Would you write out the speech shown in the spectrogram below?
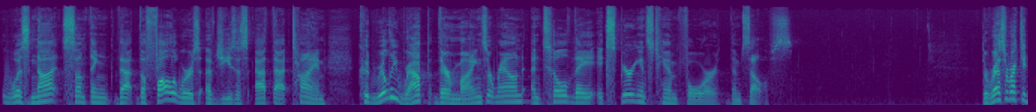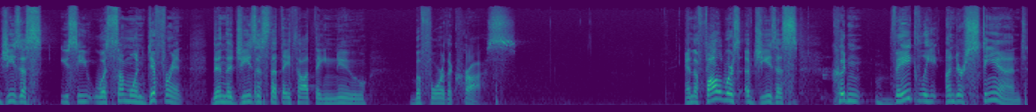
was not something that the followers of Jesus at that time could really wrap their minds around until they experienced him for themselves. The resurrected Jesus you see, was someone different than the Jesus that they thought they knew before the cross. And the followers of Jesus couldn't vaguely understand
